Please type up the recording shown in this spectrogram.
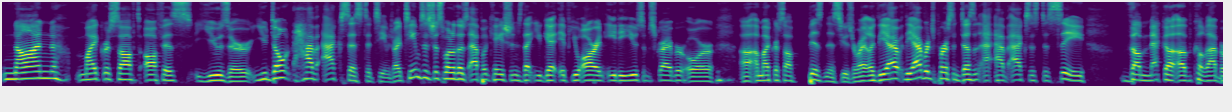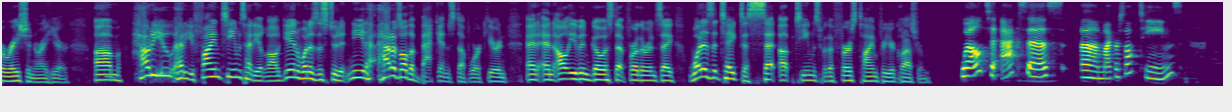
non Microsoft Office user, you don't have access to Teams, right? Teams is just one of those applications that you get if you are an EDU subscriber or uh, a Microsoft Business user, right? Like the the average person doesn't have access to see the mecca of collaboration right here. Um, how do you how do you find teams? How do you log in? What does a student need? How does all the back end stuff work here? And and and I'll even go a step further and say, what does it take to set up teams for the first time for your classroom? Well, to access um, Microsoft Teams,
